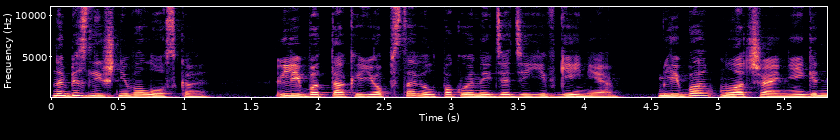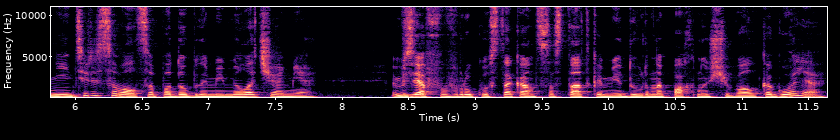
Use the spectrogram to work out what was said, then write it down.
но без лишнего лоска. Либо так ее обставил покойный дядя Евгения, либо младший Онегин не интересовался подобными мелочами. Взяв в руку стакан с остатками дурно пахнущего алкоголя,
